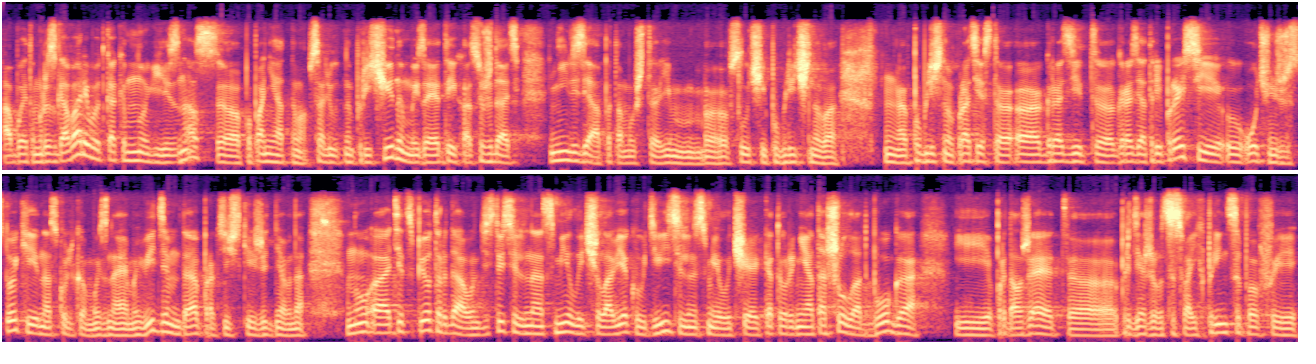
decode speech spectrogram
об этом разговаривают, как и многие из нас, по понятным абсолютно причинам, из-за это их осуждать нельзя, потому что им э, в случае публичного, публичного протеста э, грозит, грозят репрессии, очень жестокие, насколько мы знаем и видим, да, практически ежедневно. Ну, а отец Петр, да, он действительно смелый человек, удивительно смелый человек, который не отошел от Бога и продолжает э, придерживаться своих принципов. И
